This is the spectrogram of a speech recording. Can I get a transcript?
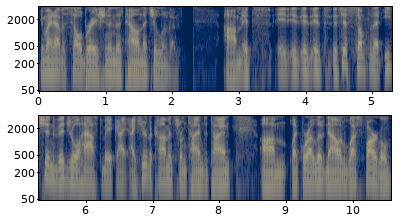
you might have a celebration in the town that you live in. Um, it's it, it, it's it's just something that each individual has to make. I, I hear the comments from time to time, um, like where I live now in West Fargo,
